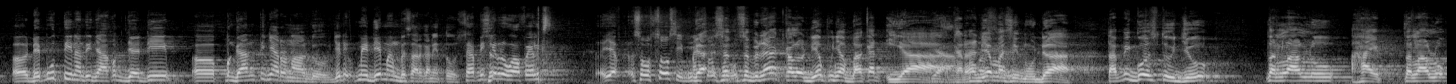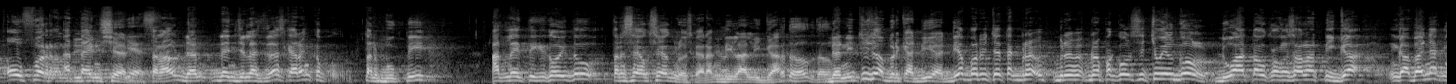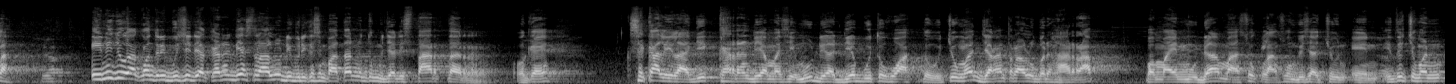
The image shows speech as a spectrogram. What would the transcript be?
eh, deputi nantinya. Aku jadi eh, penggantinya Ronaldo. Jadi media membesarkan itu. Saya pikir Wow Felix Ya so-so sih, Nggak, so-so. se- sebenarnya kalau dia punya bakat iya, Ya, karena dia masih muda. Tapi gue setuju terlalu hype, terlalu over attention, Yes. terlalu dan dan jelas-jelas sekarang ke- terbukti Atletico itu terseok-seok loh sekarang di La Liga. Betul, betul. Dan itu juga berkat dia. Dia baru cetak ber- ber- berapa gol? Secuil gol, dua atau kalau nggak salah tiga, nggak banyak lah. Ya. Ini juga kontribusi dia karena dia selalu diberi kesempatan untuk menjadi starter, oke? Sekali lagi karena dia masih muda, dia butuh waktu. Cuman jangan terlalu berharap pemain muda masuk langsung bisa tune in. Itu cuman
